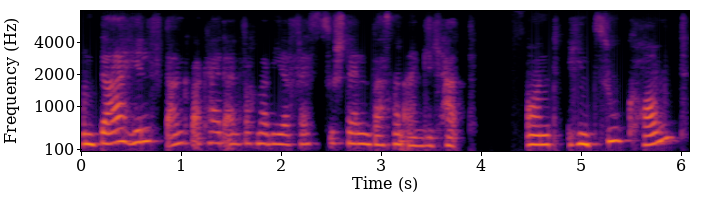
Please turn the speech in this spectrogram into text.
und da hilft Dankbarkeit einfach mal wieder festzustellen, was man eigentlich hat. Und hinzu kommt,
